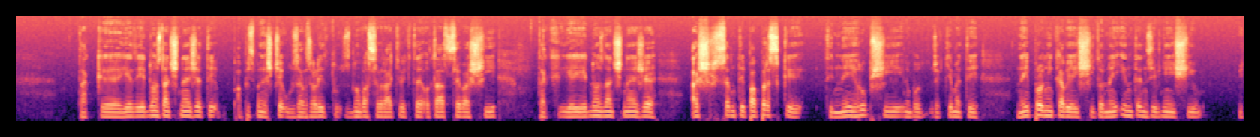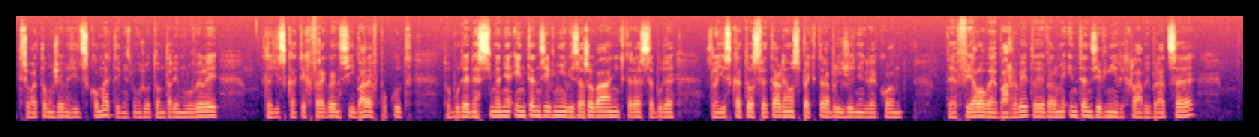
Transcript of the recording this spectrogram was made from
Tak e, je jednoznačné, že ty, aby jsme ještě uzavřeli, tu, znova se vrátili k té otázce vaší, tak je jednoznačné, že až sem ty paprsky, ty nejhrubší, nebo řekněme ty nejpronikavější, to nejintenzivnější, třeba to můžeme říct z komety, my jsme už o tom tady mluvili, z hlediska těch frekvencí barev, pokud to bude nesmírně intenzivní vyzařování, které se bude z hlediska toho světelného spektra blížit někde kolem té fialové barvy, to je velmi intenzivní, rychlá vibrace.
